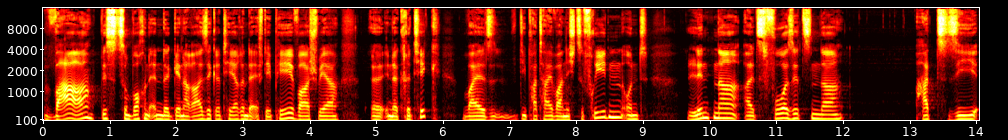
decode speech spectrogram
war bis zum Wochenende Generalsekretärin der FDP, war schwer äh, in der Kritik, weil die Partei war nicht zufrieden und Lindner als Vorsitzender hat sie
